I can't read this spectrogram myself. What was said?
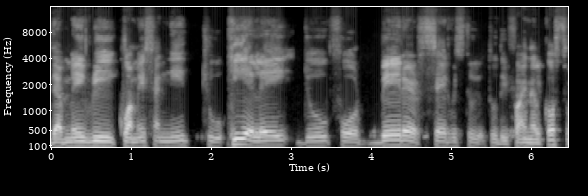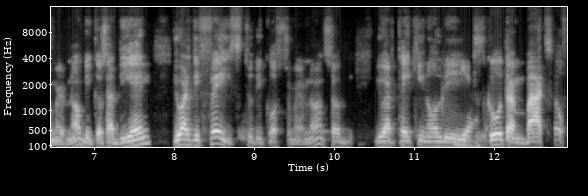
that maybe Coamesa need to TLA do for better service to, to the final customer, no? Because at the end, you are the face to the customer, no? So you are taking all the yeah. good and bad of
